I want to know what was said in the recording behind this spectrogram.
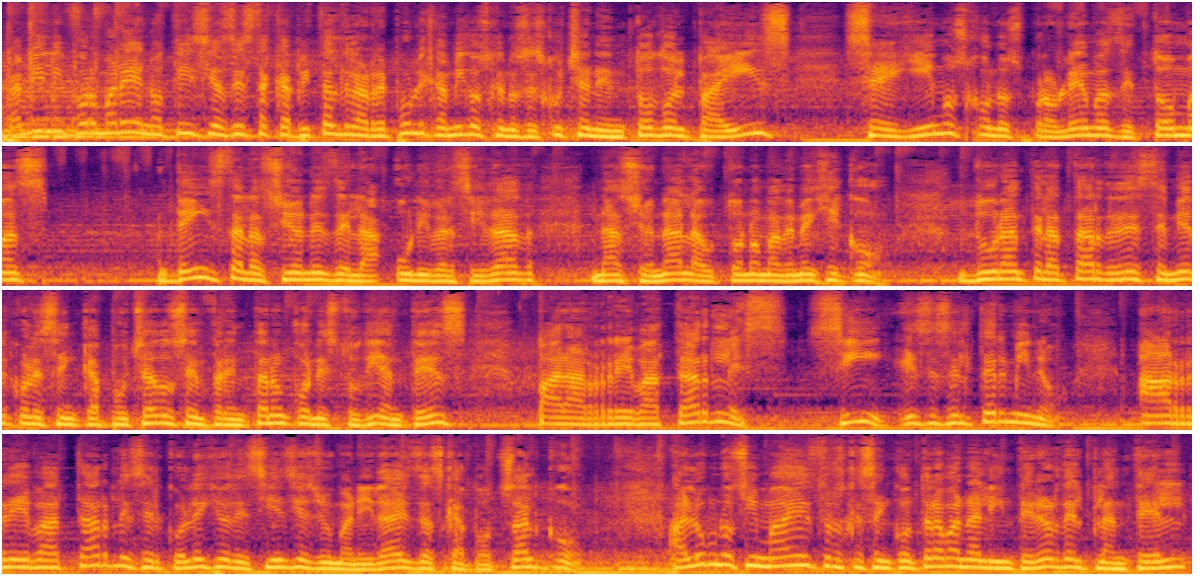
También informaré noticias de esta capital de la República, amigos que nos escuchan en todo el país. Seguimos con los problemas de tomas de instalaciones de la Universidad Nacional Autónoma de México. Durante la tarde de este miércoles, encapuchados se enfrentaron con estudiantes para arrebatarles, sí, ese es el término, arrebatarles el Colegio de Ciencias y Humanidades de Azcapotzalco. Alumnos y maestros que se encontraban al interior del plantel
